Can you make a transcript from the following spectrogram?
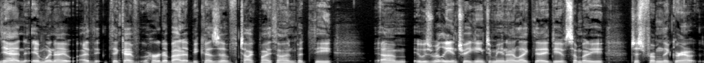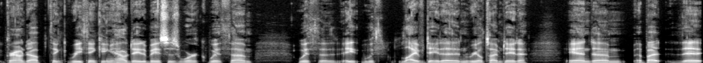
Yeah, and, and when I I th- think I've heard about it because of Talk Python, but the um, it was really intriguing to me, and I like the idea of somebody just from the ground ground up think rethinking how databases work with um, with uh, with live data and real time data. And um, but the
